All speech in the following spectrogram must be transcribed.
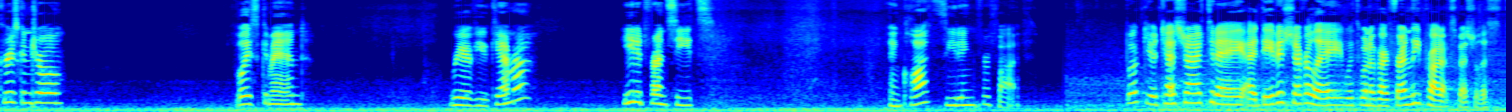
cruise control, voice command, rear view camera, heated front seats, and cloth seating for five. Book your test drive today at Davis Chevrolet with one of our friendly product specialists.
